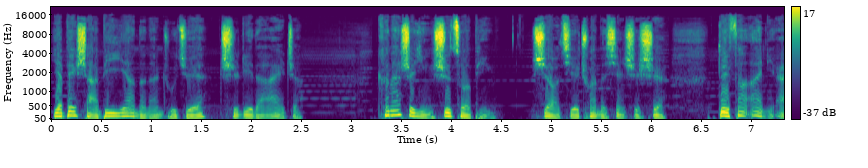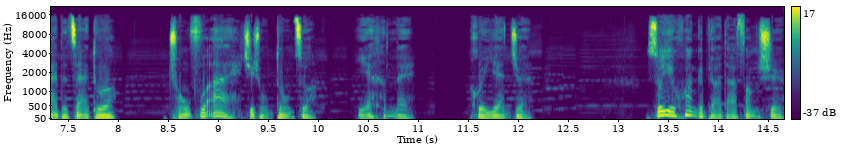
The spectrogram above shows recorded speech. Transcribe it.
也被傻逼一样的男主角吃力的爱着，可那是影视作品。需要揭穿的现实是，对方爱你爱的再多，重复爱这种动作也很累，会厌倦。所以换个表达方式，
